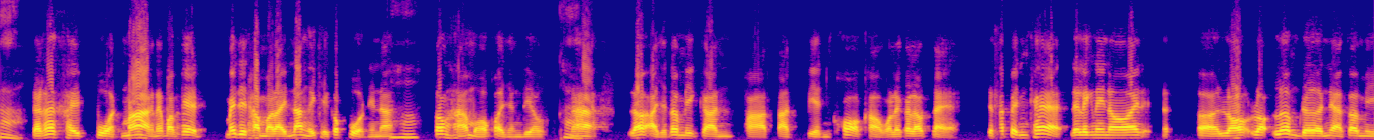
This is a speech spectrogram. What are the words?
ค่ะแต่ถ้าใครปวดมากนะประเภท ไม่ได้ทำอะไรนั่งเฉยๆก็ปวดเนี่ยนะอ่าฮะต้องหาหมอก่อนอย่างเดียวค่ะนะฮะ แล้วอาจจะต้องมีการผ่าตัดเปลี่ยนข้อเข่าอะไรก็แล้วแต่ แต่ถ้าเป็นแค่เล็กๆน้อยๆเอ่อเริ่มเดินเนี่ยก็มี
